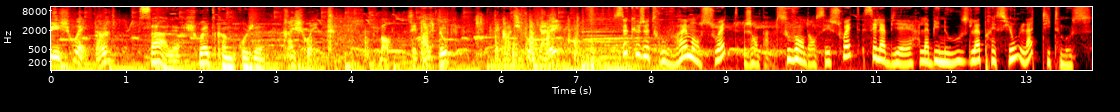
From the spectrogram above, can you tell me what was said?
Il est chouette, hein Ça a l'air chouette comme projet. Très chouette. Bon, c'est pas le tout, mais quand il faut y aller... Ce que je trouve vraiment chouette, j'en parle souvent dans ces chouettes, c'est la bière, la binouse, la pression, la petite mousse.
